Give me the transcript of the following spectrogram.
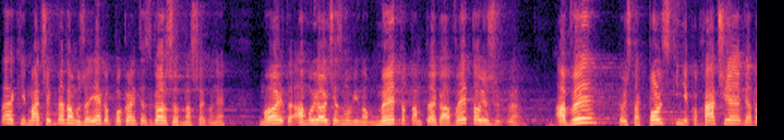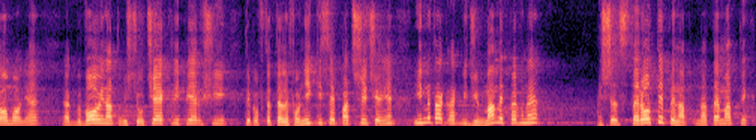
taki Maciek, wiadomo, że jego pokolenie to jest gorsze od naszego, nie? Moje a mój ojciec mówi, no my to tamtego, a wy to już, a wy to już tak Polski nie kochacie, wiadomo, nie? Jakby wojna, to byście uciekli pierwsi, tylko w te telefoniki sobie patrzycie, nie? I my tak, tak widzimy, mamy pewne jeszcze stereotypy na, na temat tych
